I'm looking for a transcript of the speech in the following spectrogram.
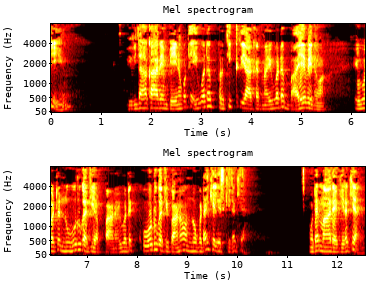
වීම විවිධාකාරයෙන් පේනකොට ඒවට ප්‍රතික්‍රියා කරනවා, ඒවට බය වෙනවා. ඒවට නුහුරු ගතියක් පානවා, ඒවට කෝඩු ගති පානවා. ඔන්න ඔකටයි කෙලස් කියලා කියන්නේ. මොකටයි මායя කියලා කියන්නේ.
